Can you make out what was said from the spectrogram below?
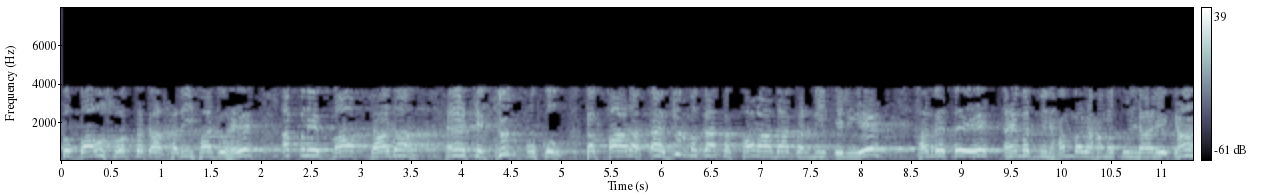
تو باؤس وقت کا خلیفہ جو ہے، اپنے باپ دادا کے جرم کو کفارہ جرم کا کفارہ ادا کرنے کے لیے حضرت احمد بن حمبر رحمت اللہ علیہ کے ہاں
